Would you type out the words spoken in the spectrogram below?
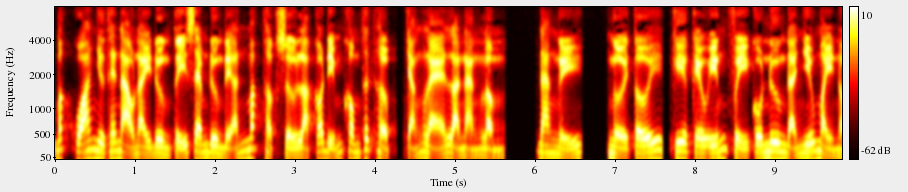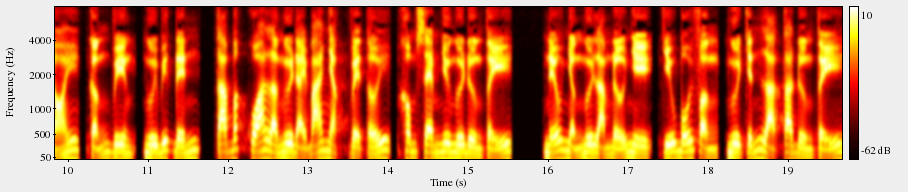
bất quá như thế nào này đường tỷ xem đường để ánh mắt thật sự là có điểm không thích hợp, chẳng lẽ là nàng lầm. Đang nghĩ, Ngợi tới, kia kêu yến vị cô nương đã nhíu mày nói, cẩn viên, ngươi biết đến, ta bất quá là ngươi đại bá nhặt về tới, không xem như ngươi đường tỷ. Nếu nhận ngươi làm nữ nhi, chiếu bối phận, ngươi chính là ta đường tỷ.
